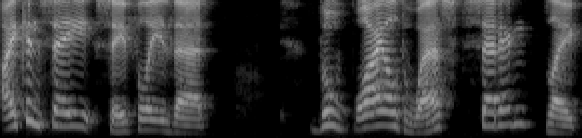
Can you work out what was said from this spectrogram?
I can say safely that the Wild West setting, like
